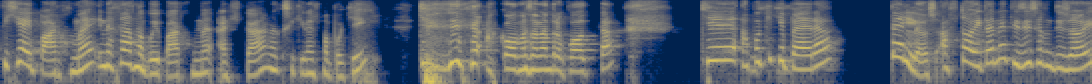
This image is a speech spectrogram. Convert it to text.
τυχαία υπάρχουμε. Είναι θαύμα που υπάρχουμε αρχικά, να ξεκινήσουμε από εκεί. Και ακόμα σαν ανθρωπότητα. Και από εκεί και πέρα, τέλος. Αυτό ήταν, τη ζήσαμε τη ζωή.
